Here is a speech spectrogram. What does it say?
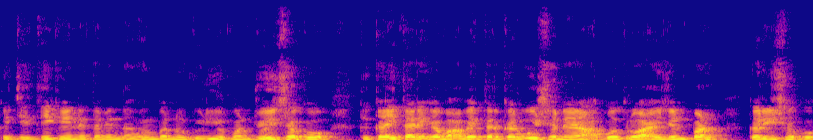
કે જેથી કરીને તમે નવેમ્બરનો વીડિયો પણ જોઈ શકો કે કઈ તારીખે વાવેતર કરવું છે અને આગોતરું આયોજન પણ કરી શકો.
